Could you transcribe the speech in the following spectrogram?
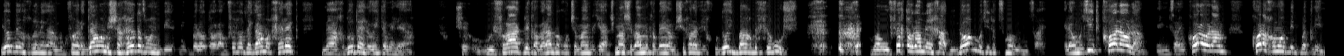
להיות בן חורין לגמרי, הוא כבר לגמרי משחרר את עצמו ממגבלות העולם, הופך להיות לגמרי חלק מהאחדות האלוהית המלאה. שהוא בפרט בקבלת מלכות שמיים בקריאת שמע, שבה הוא מקבל, להמשיך עליו ייחודו יתברך בפירוש. כלומר, הוא הופך את העולם לאחד, הוא לא מוציא את עצמו ממצרים, אלא הוא מוציא את כל העולם ממצרים. כל העולם, כל החומות מתבטלים,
